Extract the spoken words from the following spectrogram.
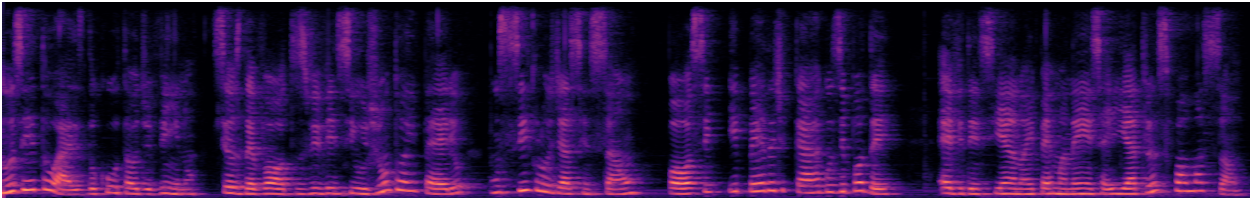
Nos rituais do culto ao divino, seus devotos vivenciam junto ao império um ciclo de ascensão, posse e perda de cargos e poder, evidenciando a impermanência e a transformação.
